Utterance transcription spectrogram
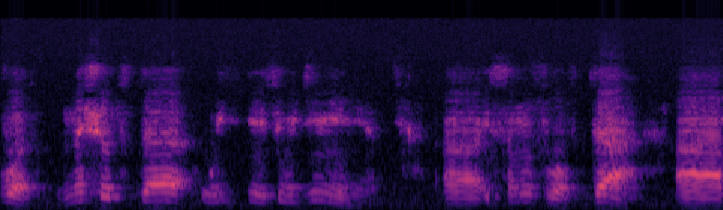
Вот. Насчет да, эти уединения э, из санузлов. Да, э,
